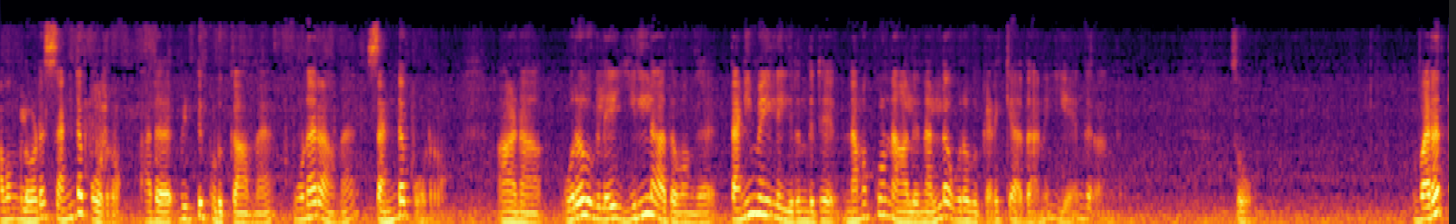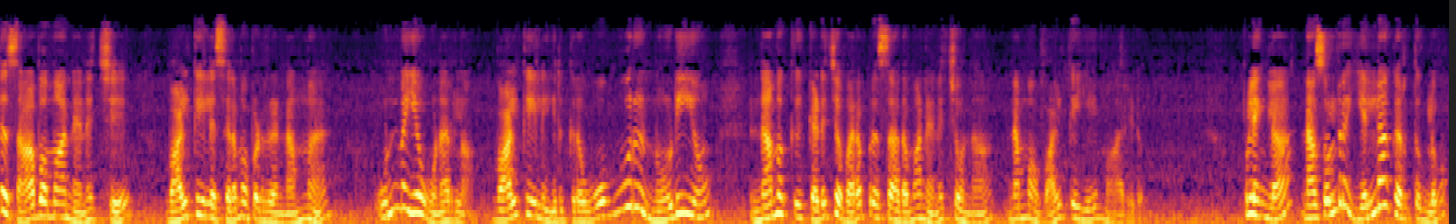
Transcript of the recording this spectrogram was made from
அவங்களோட சண்டை போடுறோம். அதை விட்டு கொடுக்காம உணராம சண்டை போடுறோம். ஆனா உறவுகளே இல்லாதவங்க தனிமையில இருந்துட்டு நமக்கும் நாலு நல்ல உறவு கிடைக்காதான்னு ஏங்குறாங்க. ஸோ வரத்தை சாபமா நினைச்சு வாழ்க்கையில சிரமப்படுற நம்ம உண்மையை உணரலாம். வாழ்க்கையில இருக்கிற ஒவ்வொரு நொடியும் நமக்கு கிடைச்ச வரப்பிரசாதமா நினைச்சோம்னா நம்ம வாழ்க்கையே மாறிடும். பிள்ளைங்களா நான் சொல்ற எல்லா கருத்துங்களும்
